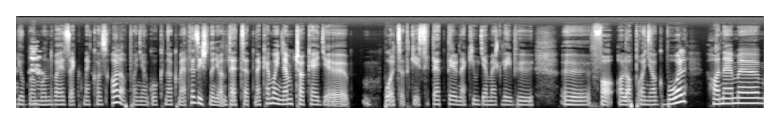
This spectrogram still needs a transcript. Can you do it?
jobban mondva ezeknek az alapanyagoknak, mert ez is nagyon tetszett nekem, hogy nem csak egy polcot készítettél neki ugye meglévő ö, fa alapanyagból, hanem ö,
